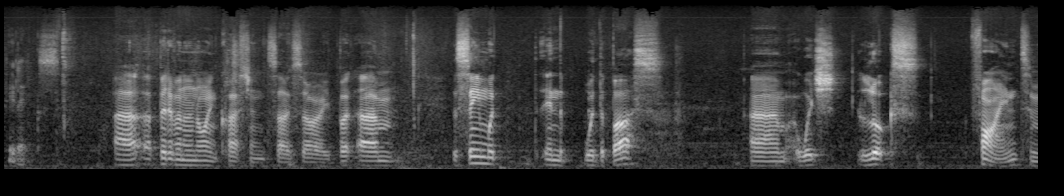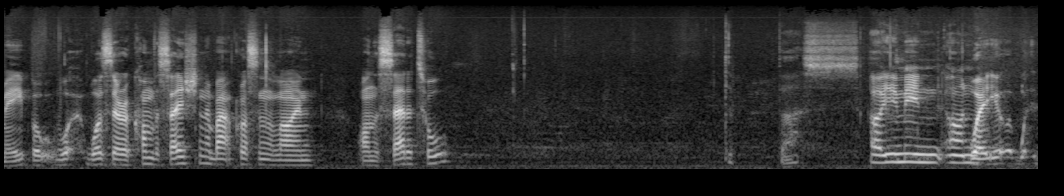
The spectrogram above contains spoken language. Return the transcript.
Felix. Uh, a bit of an annoying question, so sorry. But um, the scene with in the with the bus, um, which looks fine to me, but w- was there a conversation about crossing the line on the set at all? The bus. Oh, you mean on? Where you, w-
